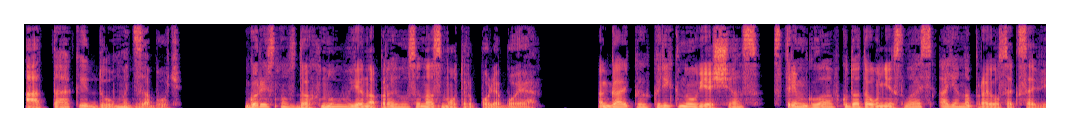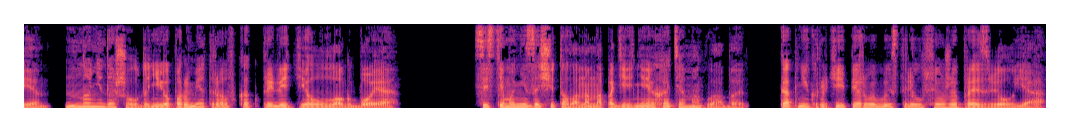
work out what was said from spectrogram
А так и думать забудь. Горестно вздохнув, я направился на осмотр поля боя. Гайка, крикнув «Я сейчас!», стремглав куда-то унеслась, а я направился к сове, но не дошел до нее пару метров, как прилетел лог боя. Система не засчитала нам нападение, хотя могла бы. Как ни крути, первый выстрел все же произвел я.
